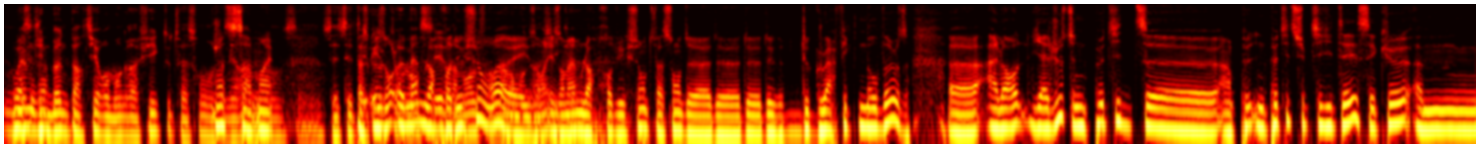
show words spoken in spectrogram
Ouais, même d'une bonne partie roman graphique, de toute façon, en général. Hein, Parce qu'ils ont eux-mêmes leur production, ouais, ils, ont, ils ont même leur production, de façon, de, de, de, graphic novels. alors, il y a juste une petite, un peu, une petite subtilité c'est que, euh,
